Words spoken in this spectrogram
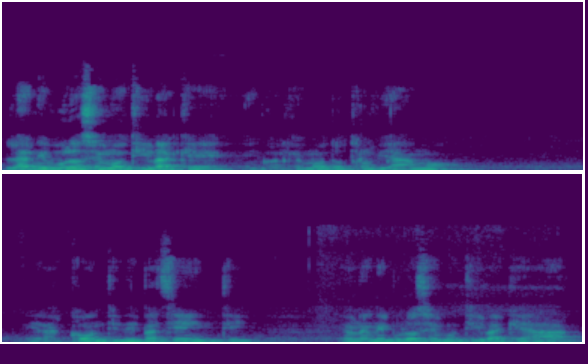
La nebulosa emotiva che in qualche modo troviamo nei racconti dei pazienti è una nebulosa emotiva che ha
